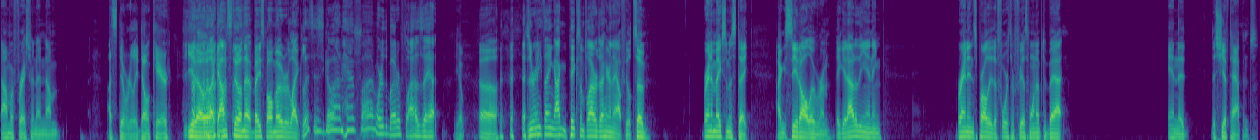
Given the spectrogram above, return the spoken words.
I'm a freshman and I'm I still really don't care. You know, like I'm still in that baseball mode where like, let's just go out and have fun. Where the butterflies at? Yep. Uh, is there anything I can pick some flowers out here in the outfield? So Brandon makes a mistake. I can see it all over him. They get out of the inning. Brandon's probably the fourth or fifth one up to bat, and the the shift happens.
